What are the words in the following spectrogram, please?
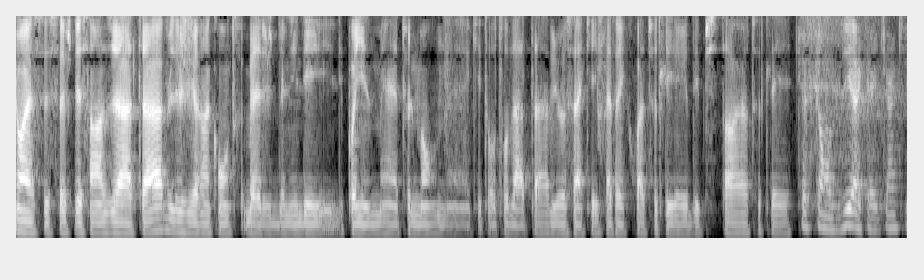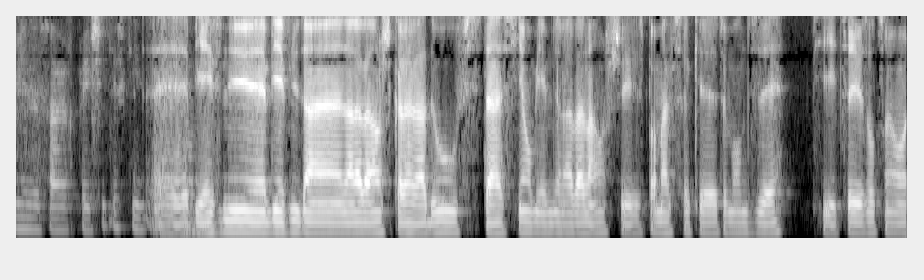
Ouais, c'est ça. Je suis descendu à la table. J'ai rencontré. Ben, j'ai donné des, des poignées de main à tout le monde euh, qui était autour de la table. Yosaki, Patrick Roy, tous les dépisteurs, toutes les. Qu'est-ce qu'on dit à quelqu'un qui vient de se faire repêcher? Qu'est-ce qu'il Euh, qu'on- bienvenue bienvenue dans, dans l'Avalanche du Colorado. Félicitations, bienvenue dans l'Avalanche. C'est pas mal ça que tout le monde disait. Puis, tu sais, eux autres, ils ont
